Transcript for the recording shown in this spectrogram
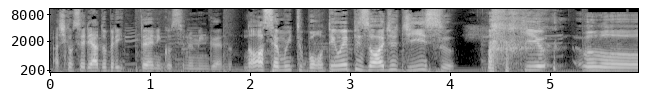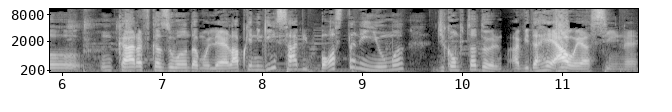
Acho que é um seriado britânico, se não me engano. Nossa, é muito bom. Tem um episódio disso que o, um cara fica zoando a mulher lá, porque ninguém sabe bosta nenhuma de computador. A vida real é assim, né?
